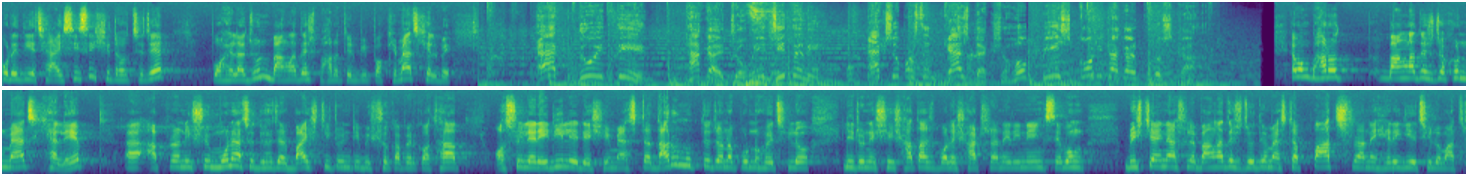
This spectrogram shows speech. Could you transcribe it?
করে দিয়েছে আইসিসি। সেটা হচ্ছে যে, পহেলা জুন বাংলাদেশ ভারতের বিপক্ষে ম্যাচ খেলবে। এক দুই তিন। ঢাকায় জমি জিতেনি। একশো পার্সেন্ট ক্যাশব্যাক সহ বিশ কোটি টাকার পুরস্কার। এবং ভারত বাংলাদেশ যখন ম্যাচ খেলে আপনার নিশ্চয়ই মনে আছে দু হাজার বাইশ টি টোয়েন্টি বিশ্বকাপের কথা, অস্ট্রেলিয়ার এডিলেডে সেই ম্যাচটা দারুণ উত্তেজনাপূর্ণ হয়েছিল লিটনের সেই সাতাশ বলে ষাট রানের ইনিংস এবং বৃষ্টি আইনে আসলে বাংলাদেশ যদিও ম্যাচটা পাঁচ রানে হেরে গিয়েছিল মাত্র,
